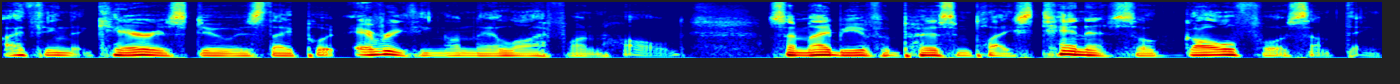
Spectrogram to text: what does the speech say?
I think that carers do is they put everything on their life on hold. So maybe if a person plays tennis or golf or something,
